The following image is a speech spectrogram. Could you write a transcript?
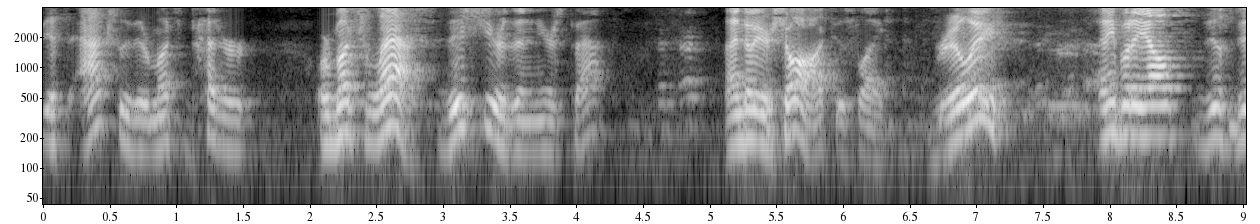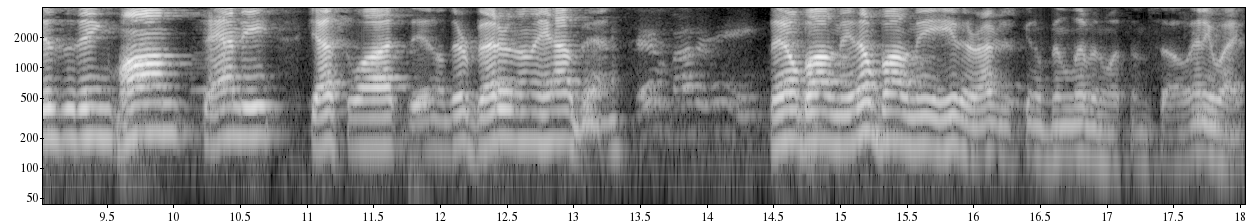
it's actually they're much better or much less this year than in years past. I know you're shocked. It's like, really? Anybody else just visiting? Mom, Sandy, guess what? You know, they're better than they have been. They don't bother me. They don't bother me. They don't bother me either. I've just you know, been living with them. So anyway,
